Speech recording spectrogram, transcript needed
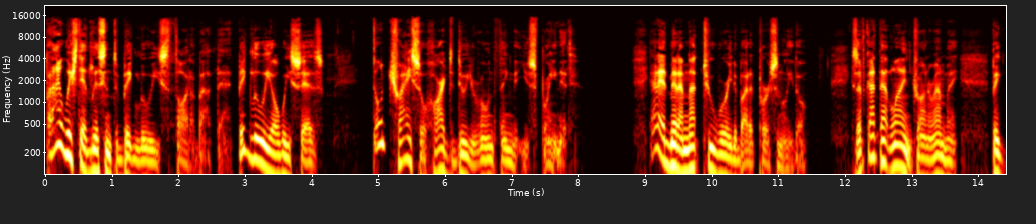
But I wish they'd listen to Big Louie's thought about that. Big Louie always says, don't try so hard to do your own thing that you sprain it. Gotta admit, I'm not too worried about it personally, though, because I've got that line drawn around my big,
